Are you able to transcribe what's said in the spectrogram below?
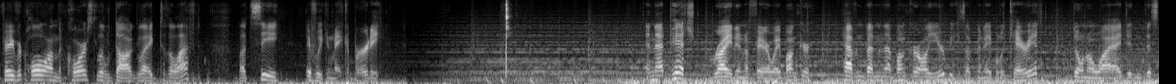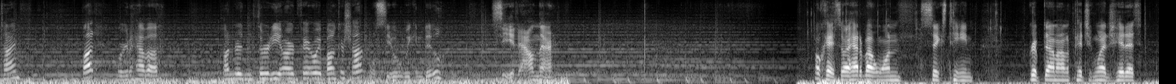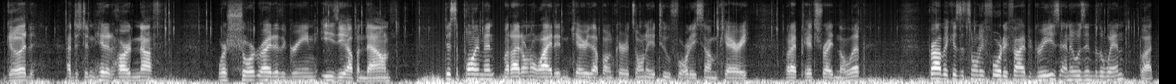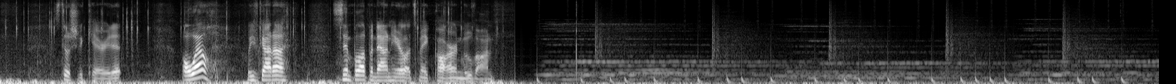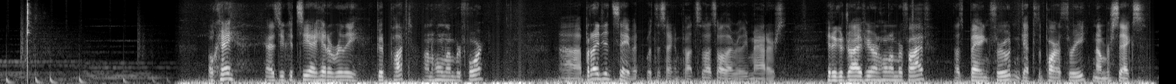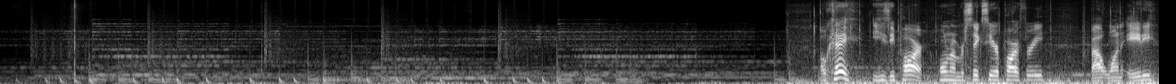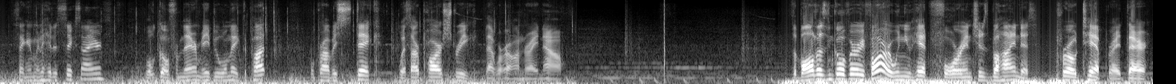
Favorite hole on the course, little dog leg to the left. Let's see if we can make a birdie. And that pitched right in a fairway bunker. Haven't been in that bunker all year because I've been able to carry it. Don't know why I didn't this time. But we're gonna have a 130 yard fairway bunker shot. We'll see what we can do. See you down there. Okay, so I had about 116. Grip down on a pitching wedge, hit it. Good. I just didn't hit it hard enough. We're short right of the green, easy up and down. Disappointment, but I don't know why I didn't carry that bunker. It's only a 240 some carry, but I pitched right in the lip. Probably because it's only 45 degrees and it was into the wind, but still should have carried it. Oh well, we've got a simple up and down here. Let's make par and move on. Okay, as you can see, I hit a really good putt on hole number four. Uh, but I did save it with the second putt, so that's all that really matters. Hit a good drive here on hole number five. Let's bang through it and get to the par three, number six. Okay, easy par. Hole number six here, par three, about 180. I Think I'm gonna hit a six iron. We'll go from there. Maybe we'll make the putt. We'll probably stick with our par streak that we're on right now. The ball doesn't go very far when you hit four inches behind it. Pro tip right there.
